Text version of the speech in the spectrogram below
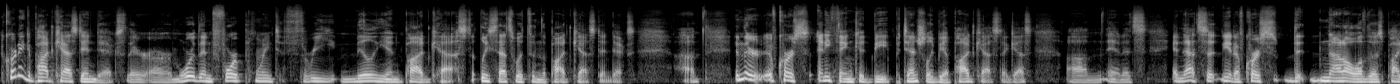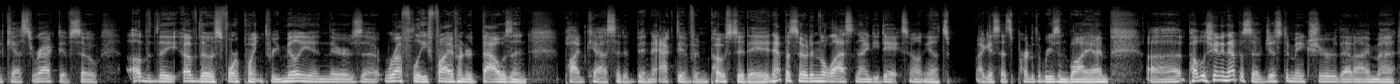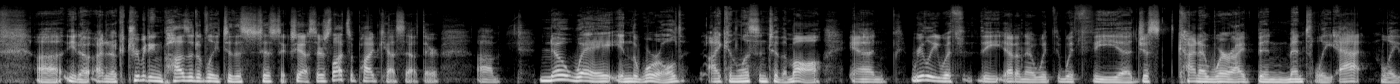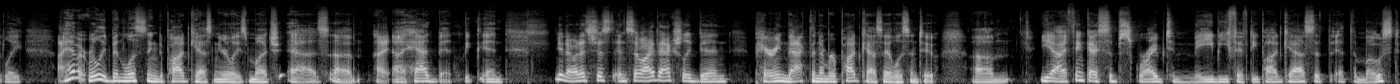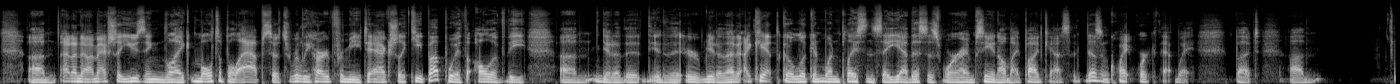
According to Podcast Index, there are more than 4.3 million podcasts. At least that's what's in the Podcast Index. Um, and there, of course, anything could be potentially be a podcast, I guess. Um, and it's and that's you know, of course, the, not all of those podcasts are active. So of the of those 4.3 million, there's uh, roughly 500,000 podcasts that have been active and posted a, an episode in the last 90 days. So yeah, it's I guess that's part of the reason why I'm uh, publishing an episode, just to make sure that I'm, uh, uh, you know, I don't know, contributing positively to the statistics. Yes, there's lots of podcasts out there. Um, no way in the world I can listen to them all. And really, with the, I don't know, with with the uh, just kind of where I've been mentally at lately, I haven't really been listening to podcasts nearly as much as um, I, I had been, and you know, and it's just, and so I've actually been paring back the number of podcasts I listen to. Um, yeah, I think I subscribe to maybe 50 podcasts at, at the most. Um, I don't know. I'm actually using like multiple apps, so it's really hard for me to actually keep up with all of the, um, you know, the, the or, you know, that I can't go look in one place and say, yeah, this is where I'm seeing all my podcasts. It doesn't quite work that way, but, um,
